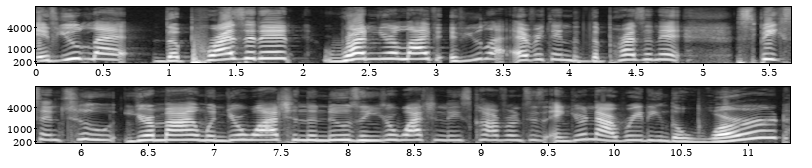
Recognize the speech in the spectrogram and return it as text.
If you let the president run your life, if you let everything that the president speaks into your mind when you're watching the news and you're watching these conferences and you're not reading the word,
